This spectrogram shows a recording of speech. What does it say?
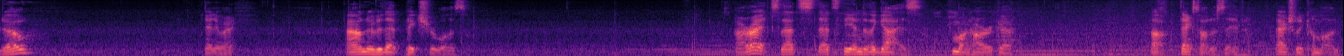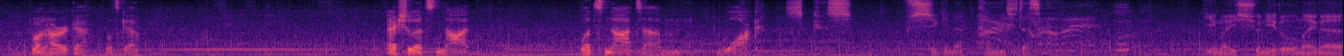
Wudo? Anyway. I don't know who that picture was. Alright, so that's that's the end of the guys. Come on, Haruka. Oh, thanks, autosave. Actually, come on. Come on, Haruka. Let's go. Actually, let's not. Let's not, um, walk. しかし不思議な感じだぜ今一緒にいるお前が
